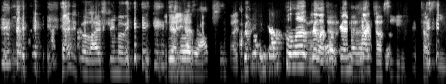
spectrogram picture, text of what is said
he had to do a live stream of it. There's Yeah, he no has other option. live The stream. fucking cops pull up. They're like, oh, damn, That- he's that's live. a tough scene. Tough scene.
